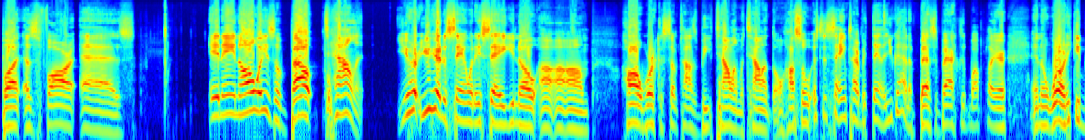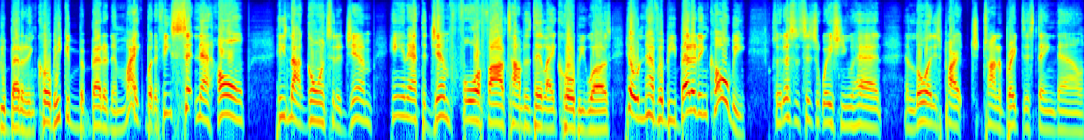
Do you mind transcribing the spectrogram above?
But as far as it ain't always about talent. You hear, you hear the saying when they say, you know, uh, uh um hard work can sometimes beat talent when talent don't hustle. It's the same type of thing. You got the best basketball player in the world. He could be better than Kobe. He could be better than Mike. But if he's sitting at home, he's not going to the gym. He ain't at the gym four or five times a day like Kobe was. He'll never be better than Kobe. So this is a situation you had, and Lloyd is probably trying to break this thing down.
